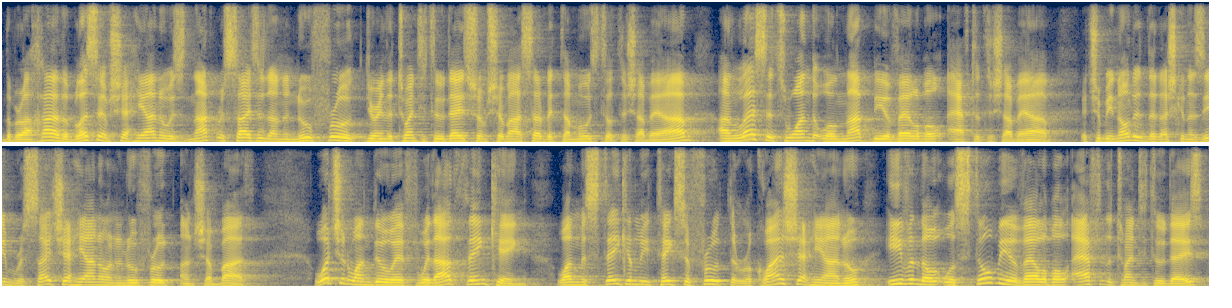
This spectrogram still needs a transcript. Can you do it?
The bracha, the blessing of Shehecheyanu, is not recited on a new fruit during the 22 days from Shiva Asar B'Tammuz till Tisha B'Av, unless it's one that will not be available after Tisha B'Av. It should be noted that Ashkenazim recite Shehecheyanu on a new fruit on Shabbat. What should one do if, without thinking, one mistakenly takes a fruit that requires Shehecheyanu, even though it will still be available after the 22 days,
